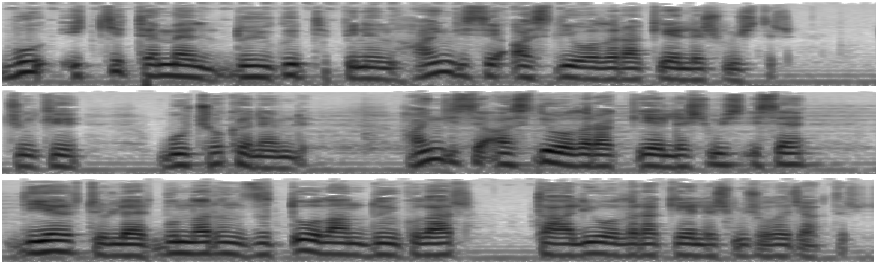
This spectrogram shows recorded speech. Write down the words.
bu iki temel duygu tipinin hangisi asli olarak yerleşmiştir? Çünkü bu çok önemli. Hangisi asli olarak yerleşmiş ise diğer türler bunların zıttı olan duygular tali olarak yerleşmiş olacaktır.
